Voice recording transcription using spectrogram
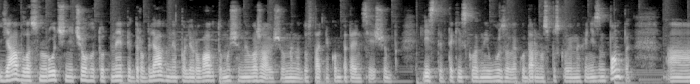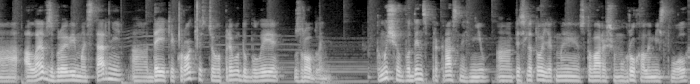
Я власноруч нічого тут не підробляв, не полірував, тому що не вважаю, що в мене достатньо компетенції, щоб лізти в такий складний вузол, як ударно-спусковий механізм помпи. Але в збройовій майстерні деякі кроки з цього приводу були зроблені. Тому що в один з прекрасних днів, після того, як ми з товаришем угрухали мій ствол,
